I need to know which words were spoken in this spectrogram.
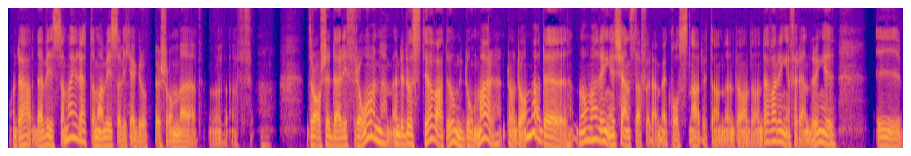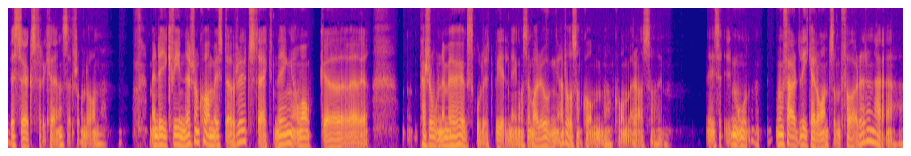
Och där, där, visar man ju detta, man visar vilka grupper som eh, drar sig därifrån. Men det lustiga var att ungdomar, de, de hade, de hade ingen känsla för det här med kostnad utan de, de, där var det ingen förändring i, i besöksfrekvenser från dem. Men det är kvinnor som kommer i större utsträckning och eh, personer med högskoleutbildning och sen var det unga då som kom, kommer. Alltså, ungefär likadant som före den här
